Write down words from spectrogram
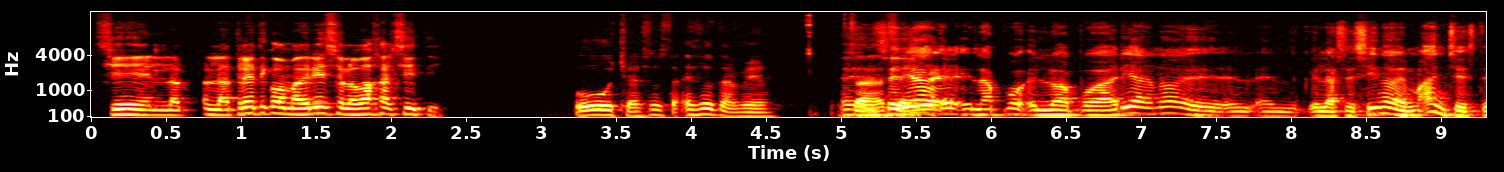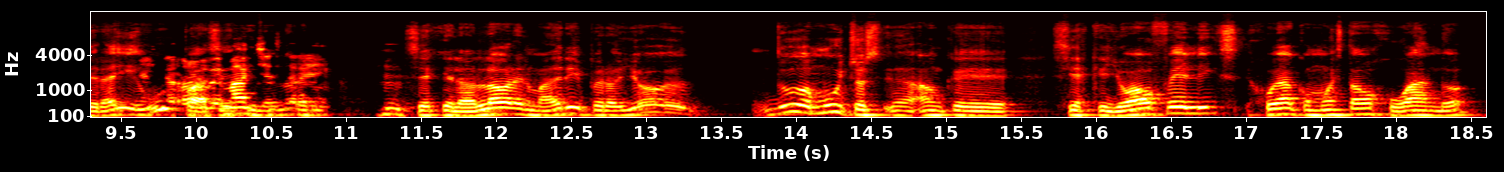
Si el, el Atlético de Madrid se lo baja al City. Pucha, eso, eso también. Eh, sería, eh, lo apodaría, ¿no? El, el, asesino de Manchester ahí. El Upa, de Manchester ahí. Si es que lo logra el Madrid, pero yo dudo mucho, aunque si es que Joao Félix juega como ha estado jugando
